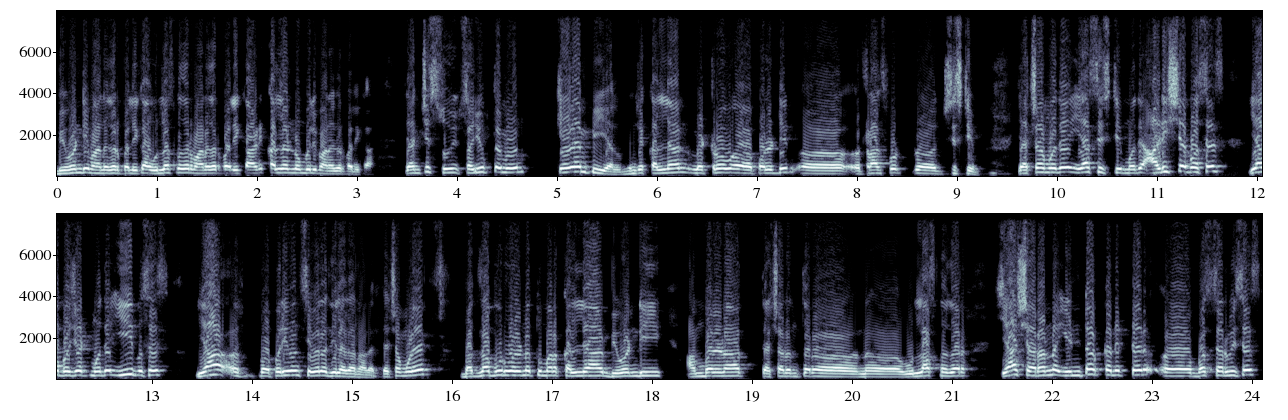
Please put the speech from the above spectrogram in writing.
भिवंडी महानगरपालिका उल्हासनगर महानगरपालिका आणि कल्याण डोंबिवली महानगरपालिका यांची संयुक्त मिळून केएमपीएल म्हणजे कल्याण मेट्रोपॉलिटन ट्रान्सपोर्ट सिस्टीम याच्यामध्ये या सिस्टीममध्ये अडीचशे बसेस या बजेटमध्ये ई बसेस या परिवहन सेवेला दिल्या जाणार आहेत. त्याच्यामुळे बदलापूरवरनं तुम्हाला कल्याण भिवंडी अंबरनाथ त्याच्यानंतर उल्हासनगर या शहरांना इंटर कनेक्टेड बस सर्व्हिसेस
